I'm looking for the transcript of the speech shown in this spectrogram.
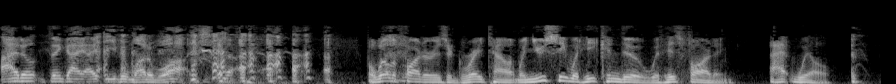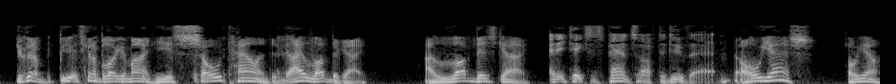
I don't think I, I even want to watch. But Will the Farter is a great talent. When you see what he can do with his farting at will, you're gonna be, it's gonna blow your mind. He is so talented. I love the guy. I love this guy. And he takes his pants off to do that. Oh yes. Oh yeah.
